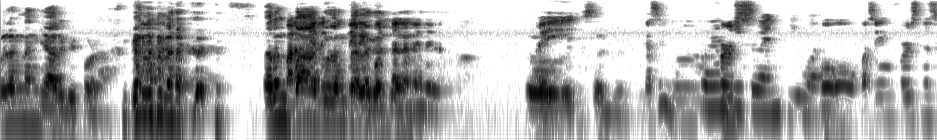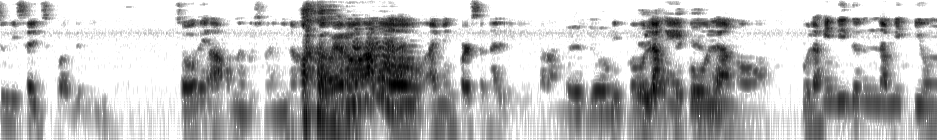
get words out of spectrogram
walang nangyari before ha ganun lang parang, Parang bago lang talaga talaga nila. So, Ay. Kasi yung first, 2021. oo, kasi yung first na Suicide Squad, I mean, sorry ha kung nagustuhan nyo naman. Pero ako, I mean, personally, parang Medyo hindi kulang eh, kulang, oh. Kulang, hindi dun na-meet yung,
